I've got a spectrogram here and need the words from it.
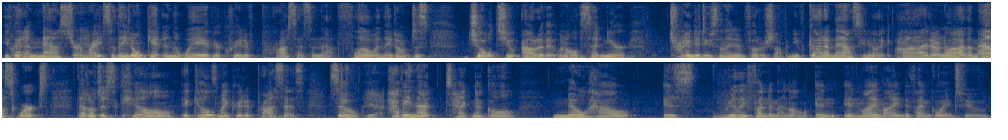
You've got to master them, Yeah. right? So they don't get in the way of your creative process and that flow, and they don't just jolt you out of it when all of a sudden you're trying to do something in Photoshop and you've got a mask and you're like, "Ah, I don't know how the mask works. That'll just kill. It kills my creative process. So Yeah. having that technical know-how is really fundamental in in my mind if I'm going to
